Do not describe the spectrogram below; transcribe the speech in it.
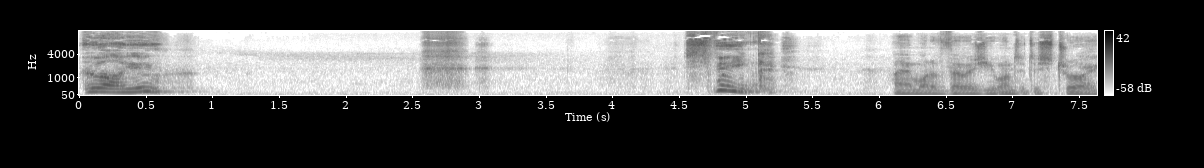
Who are you? Speak! I am one of those you want to destroy.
